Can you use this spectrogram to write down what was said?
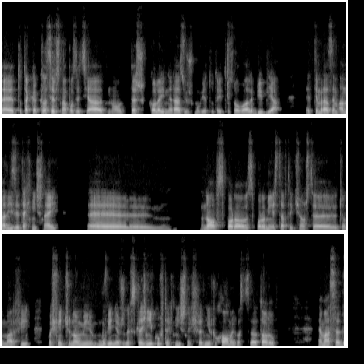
E, to taka klasyczna pozycja, no też kolejny raz już mówię tutaj to słowo, ale Biblia, tym razem analizy technicznej. No, sporo, sporo miejsca w tej książce John Murphy poświęcił na mówienie różnych wskaźników technicznych, średnich ruchomych, oscylatorów, MACD,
